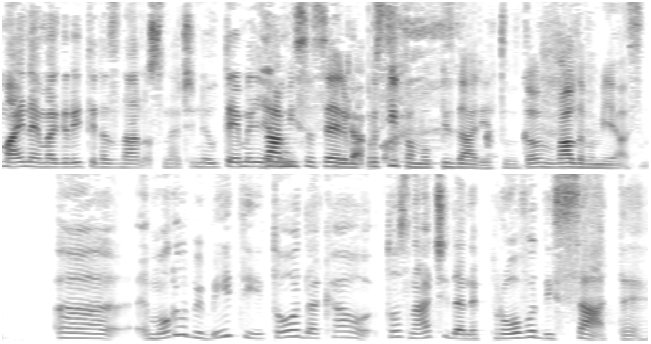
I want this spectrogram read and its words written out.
Majna i Margaritina znanost, znači neutemeljeno. Da, mi sa serimo, nikako. prosipamo pizdarije tu, to valjda vam je jasno. Uh, moglo bi biti i to da kao, to znači da ne provodi sate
